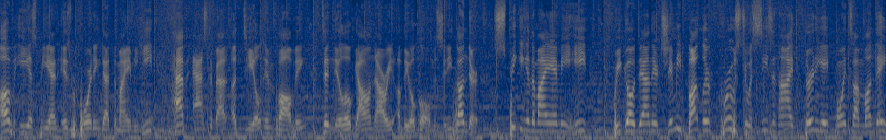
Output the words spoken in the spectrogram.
of ESPN is reporting that the Miami Heat have asked about a deal involving Danilo Gallinari of the Oklahoma City Thunder. Speaking of the Miami Heat, we go down there. Jimmy Butler cruised to a season high 38 points on Monday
